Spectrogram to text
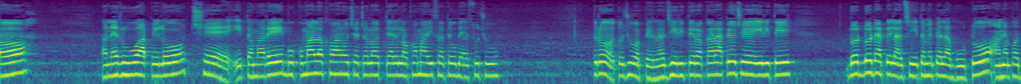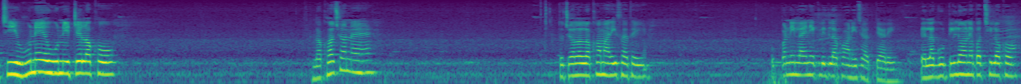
અને રૂ આપેલો છે. એ તમારે બુકમાં લખવાનો છે. ચલો, અત્યારે લખો, મારી સાથે હું બેસું છું. ત્ર, તો જુઓ, પહેલાં જે રીતે રકાર આપ્યો છે, એ રીતે ડોટ ડોટ આપેલા છે. એ તમે પહેલાં ગોટો અને પછી એવું ને એવું નીચે લખો. લખો છો ને? તો ચલો લખો મારી સાથે. ઉપરની લાઈન એકલી જ લખવાની છે અત્યારે. પહેલાં ગૂંટી લો અને પછી લખો.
